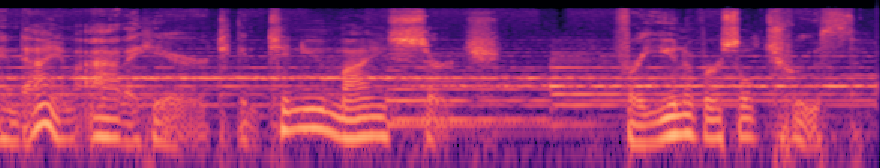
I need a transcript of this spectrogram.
And I am out of here to continue my search for universal truth.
